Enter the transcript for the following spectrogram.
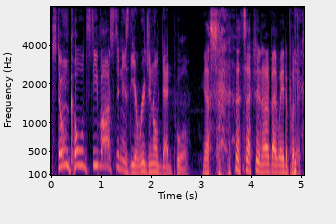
Stone Cold Steve Austin is the original Deadpool. Yes, that's actually not a bad way to put it.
